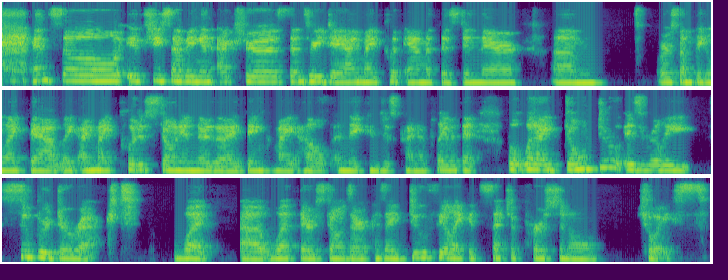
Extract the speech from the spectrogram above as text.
and so if she's having an extra sensory day, I might put amethyst in there um, or something like that. Like I might put a stone in there that I think might help and they can just kind of play with it. But what I don't do is really super direct what uh, what their stones are because I do feel like it's such a personal choice.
